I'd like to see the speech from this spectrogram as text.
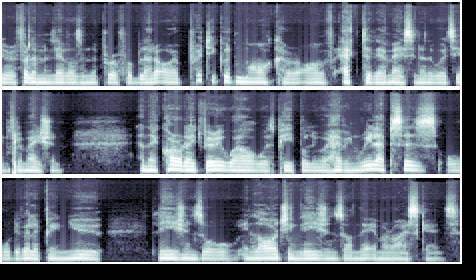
neurofilament levels in the peripheral blood are a pretty good marker of active MS, in other words, inflammation. And they correlate very well with people who are having relapses or developing new lesions or enlarging lesions on their MRI scans.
